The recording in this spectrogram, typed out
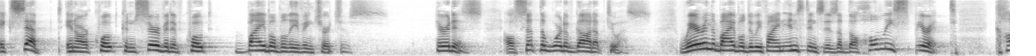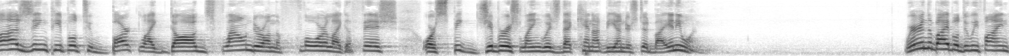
accept in our quote conservative quote Bible believing churches. Here it is. I'll set the Word of God up to us. Where in the Bible do we find instances of the Holy Spirit causing people to bark like dogs, flounder on the floor like a fish, or speak gibberish language that cannot be understood by anyone? Where in the Bible do we find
